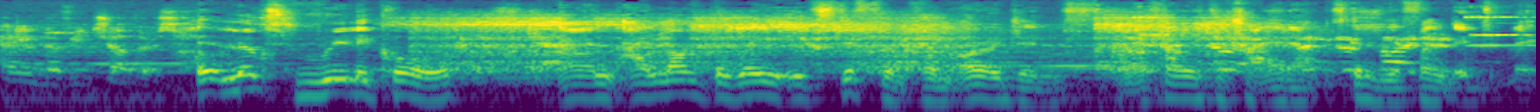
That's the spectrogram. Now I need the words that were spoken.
pain of each other's It looks really cool, and I love the way it's different from Origins. And I can't wait to try it out. It's gonna be a fun day to play.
